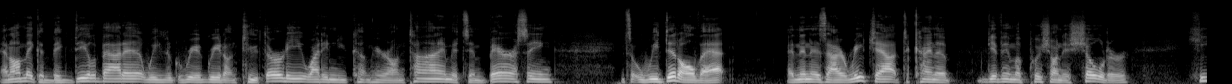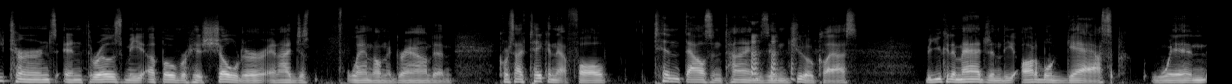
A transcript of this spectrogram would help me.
and I'll make a big deal about it. We, agreed on 2:30. Why didn't you come here on time? It's embarrassing. And so we did all that. And then as I reach out to kind of give him a push on his shoulder, he turns and throws me up over his shoulder, and I just land on the ground. And of course, I've taken that fall 10,000 times in judo class, but you can imagine the audible gasp when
